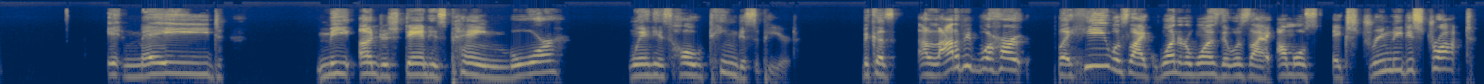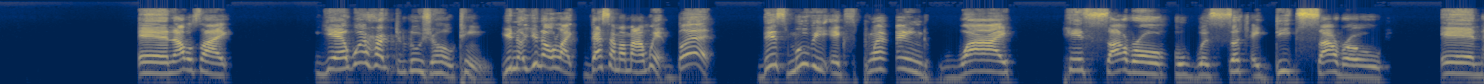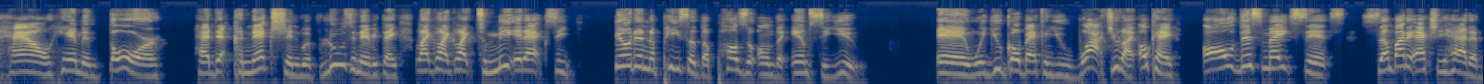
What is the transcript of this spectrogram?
it made me understand his pain more when his whole team disappeared. Because a lot of people were hurt, but he was like one of the ones that was like almost extremely distraught. And I was like, yeah, we're hurt to lose your whole team. You know, you know, like that's how my mind went. But this movie explained why his sorrow was such a deep sorrow and how him and Thor had that connection with losing everything. Like, like, like to me, it actually in a piece of the puzzle on the MCU. And when you go back and you watch, you're like, okay, all this made sense. Somebody actually had a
